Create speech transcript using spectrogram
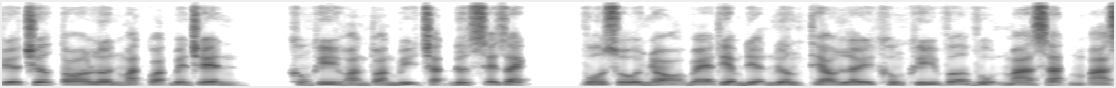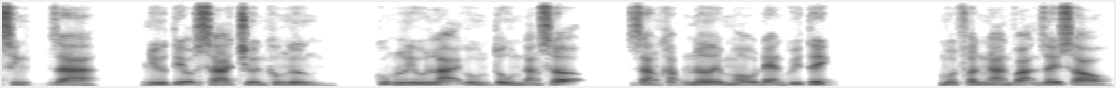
Phía trước to lớn mặt quạt bên trên, không khí hoàn toàn bị chặt đứt xé rách, vô số nhỏ bé tiệm điện nương theo lấy không khí vỡ vụn ma sát mà sinh ra, như tiểu xà trườn không ngừng, cũng lưu lại ung tùm đáng sợ giang khắp nơi màu đen quy tích. Một phần ngàn vạn giây sau,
